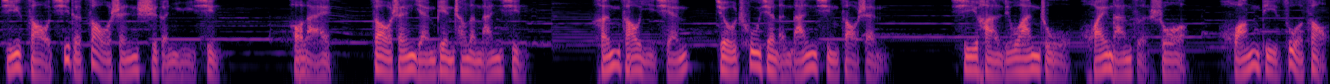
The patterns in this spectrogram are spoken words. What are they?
即早期的灶神是个女性。后来灶神演变成了男性。很早以前就出现了男性灶神。西汉刘安著《淮南子》说：“皇帝作灶，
